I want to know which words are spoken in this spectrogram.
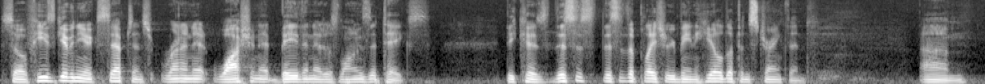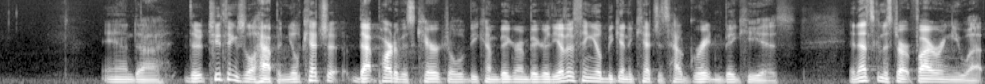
So if He's given you acceptance, running it, washing it, bathing it as long as it takes, because this is this is the place where you're being healed up and strengthened. Um, and uh, there are two things that will happen. You'll catch a, that part of his character will become bigger and bigger. The other thing you'll begin to catch is how great and big he is, and that's going to start firing you up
